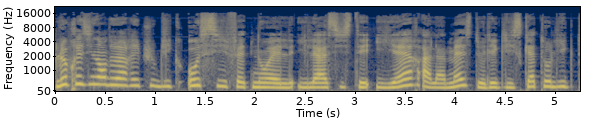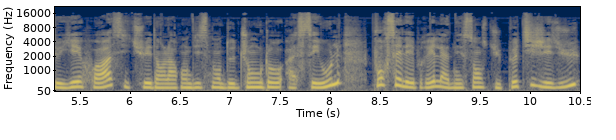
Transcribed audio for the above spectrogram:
Le président de la République aussi fête Noël. Il a assisté hier à la messe de l'église catholique de Yehua, située dans l'arrondissement de Jongro à Séoul, pour célébrer la naissance du petit Jésus.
